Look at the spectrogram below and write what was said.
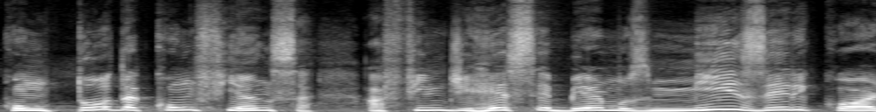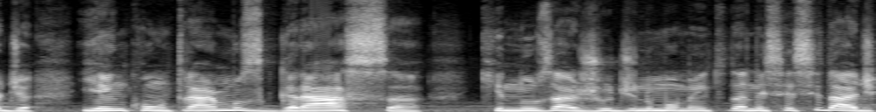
com toda confiança, a fim de recebermos misericórdia e encontrarmos graça que nos ajude no momento da necessidade.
